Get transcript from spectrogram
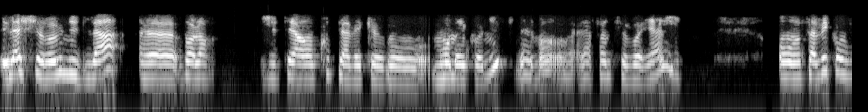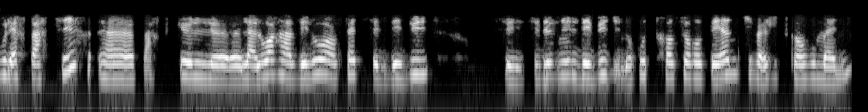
et là, je suis revenue de là. Euh, bon, alors, j'étais en couple avec euh, mon, mon inconnu, finalement, à la fin de ce voyage. on savait qu'on voulait repartir euh, parce que le, la Loire à vélo, en fait, c'est le début, c'est devenu le début d'une route transeuropéenne qui va jusqu'en Roumanie.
